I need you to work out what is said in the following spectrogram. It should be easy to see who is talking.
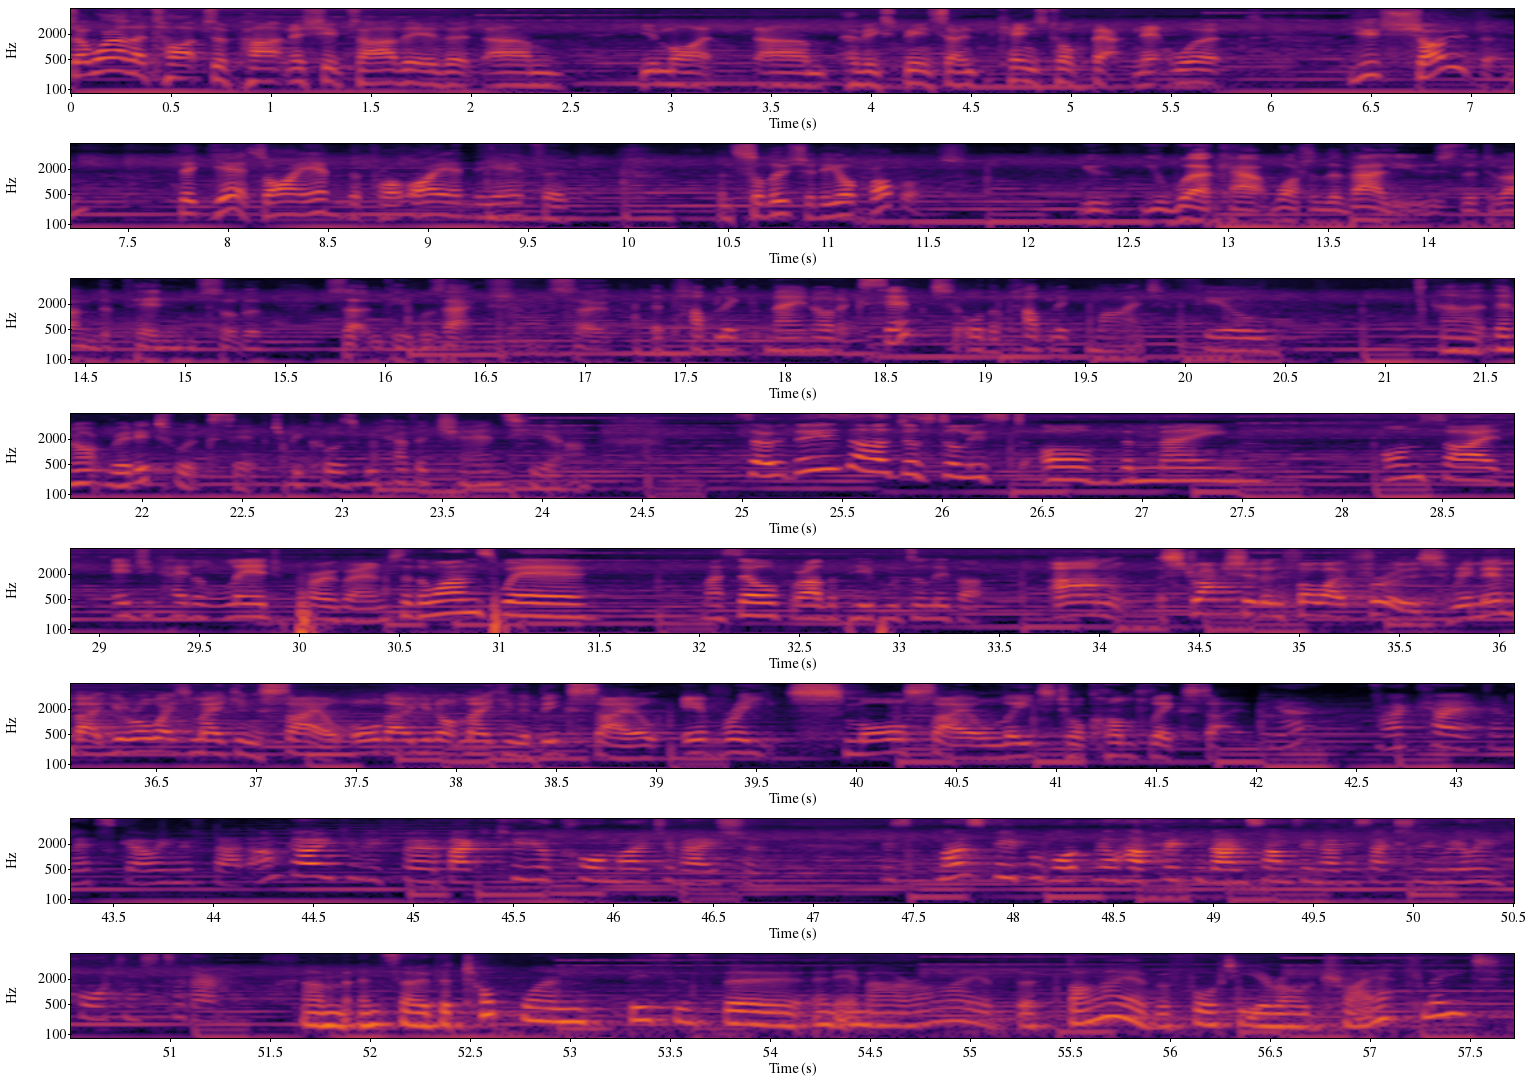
Speaker 1: So what other types of partnerships are there that um, you might um, have experienced? So Ken's talked about networks.
Speaker 2: You show them that yes, I am the pro- I am the answer and solution to your problems.
Speaker 3: You, you work out what are the values that have underpinned sort of certain people's actions. So
Speaker 4: the public may not accept, or the public might feel uh, they're not ready to accept because we have a chance here.
Speaker 5: So these are just a list of the main on-site educator-led programs. So the ones where myself or other people deliver.
Speaker 6: Um, structured and follow throughs. Remember, you're always making sale. Although you're not making the big sale, every small sale leads to a complex sale.
Speaker 7: Yeah? Okay, then let's go in with that. I'm going to refer back to your core motivation. most people will have written down something that is actually really important to them.
Speaker 8: Um, and so the top one, this is the an MRI of the thigh of a 40-year-old triathlete.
